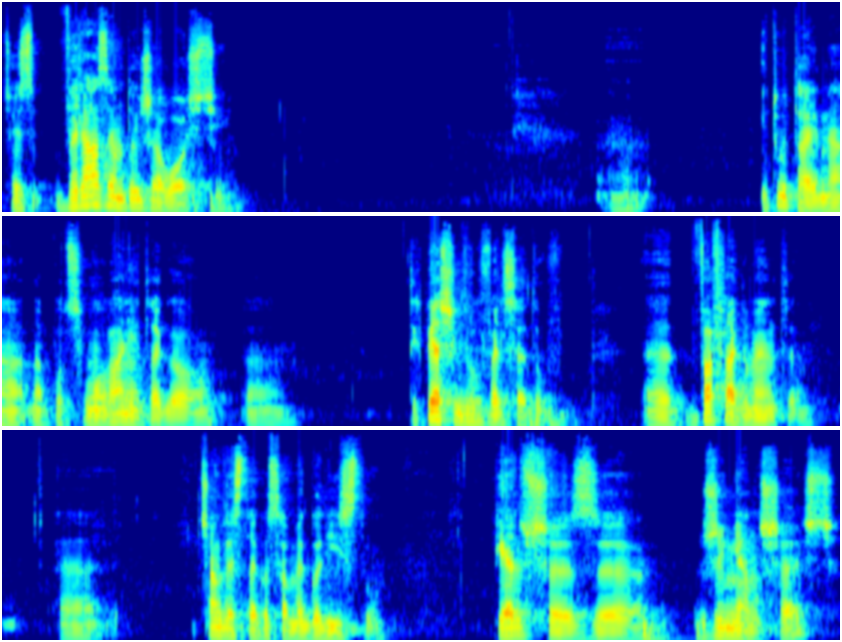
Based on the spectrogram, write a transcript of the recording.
co jest wyrazem dojrzałości. E, I tutaj na, na podsumowanie tego, e, tych pierwszych dwóch wersetów, dwa fragmenty, ciągle z tego samego listu. Pierwszy z Rzymian 6,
